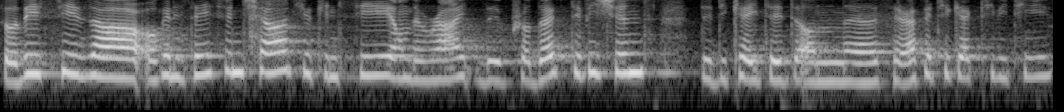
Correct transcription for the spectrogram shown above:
So this is our organization chart. You can see on the right the product division dedicated on uh, therapeutic activities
